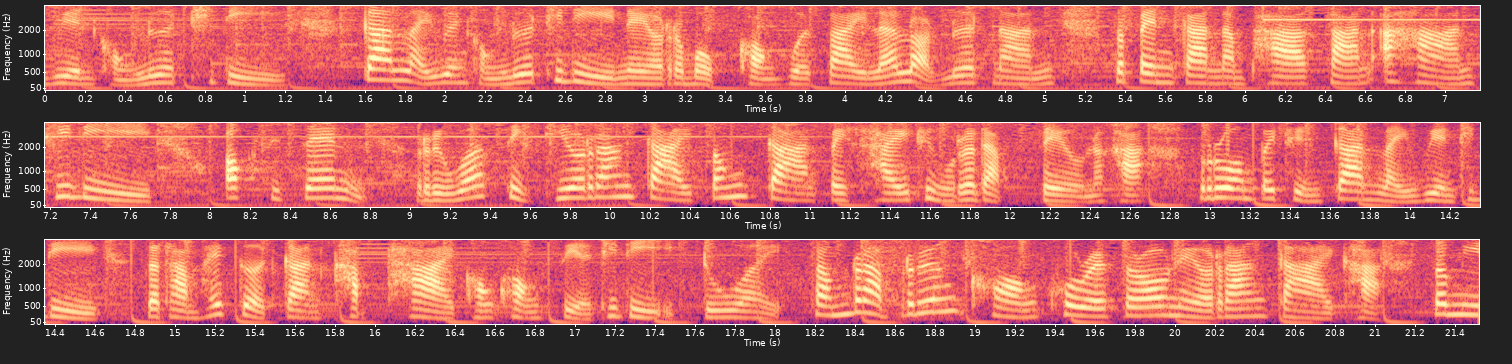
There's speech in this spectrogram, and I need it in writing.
เวียนของเลือดที่ดีการไหลเวียนของเลือดที่ดีในระบบของหัวใจและหลอดเลือดนั้น จะเป็นการนำพาสารอาหารที่ดี ออกซิเจน หรือว่าสิ่งที่ร่างกายต้องการไปใช้ถึงระดับเซลล์นะคะ รวมไปถึงการไหลเวียนที่ดี จะทำให้เกิดการขับถ่ายของของเสียที่ดีอีกด้วยสำหรับเรื่องของคอเลสเตอรอลในร่างกายค่ะ จะมี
